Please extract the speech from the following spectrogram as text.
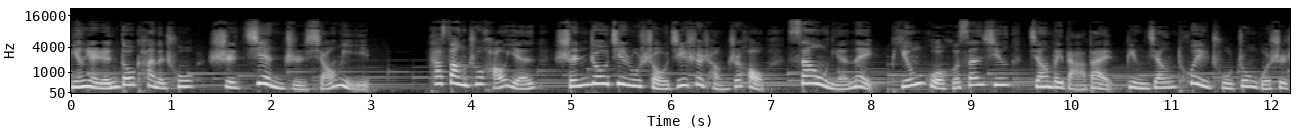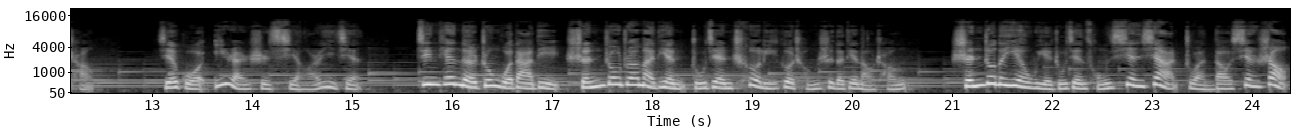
明眼人都看得出是剑指小米。他放出豪言，神州进入手机市场之后，三五年内苹果和三星将被打败，并将退出中国市场。结果依然是显而易见。今天的中国大地，神州专卖店逐渐撤离各城市的电脑城，神州的业务也逐渐从线下转到线上，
